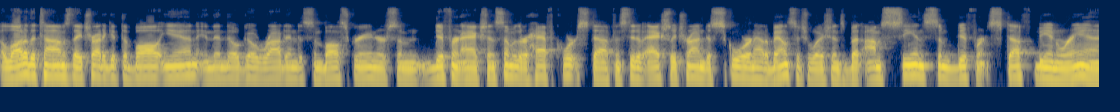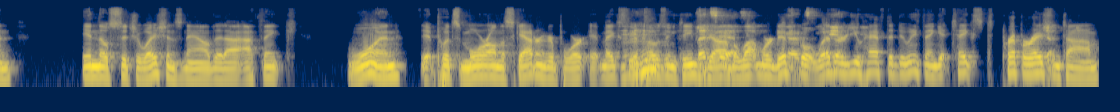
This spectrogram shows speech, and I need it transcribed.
a lot of the times they try to get the ball in and then they'll go right into some ball screen or some different action, some of their half court stuff instead of actually trying to score in out of bounds situations. But I'm seeing some different stuff being ran in those situations now that I, I think one, it puts more on the scouting report. It makes the mm-hmm. opposing team's That's job it. a lot more difficult. That's Whether you have to do anything, it takes preparation yep. time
